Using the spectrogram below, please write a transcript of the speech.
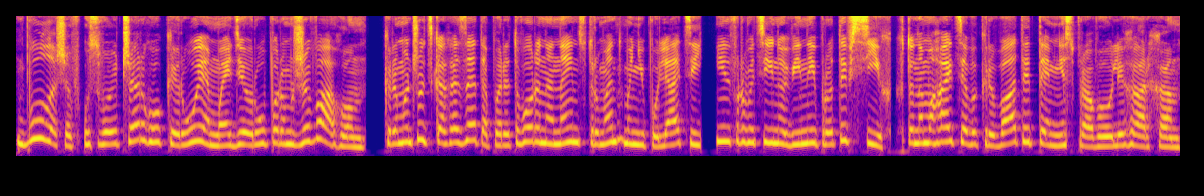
Булашев у свою чергу керує медіарупором Живаго. Кременчуцька газета перетворена на інструмент маніпуляцій і інформаційної війни проти всіх, хто намагається викривати темні справи олігарха.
